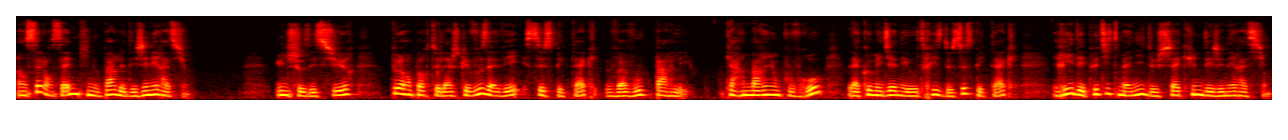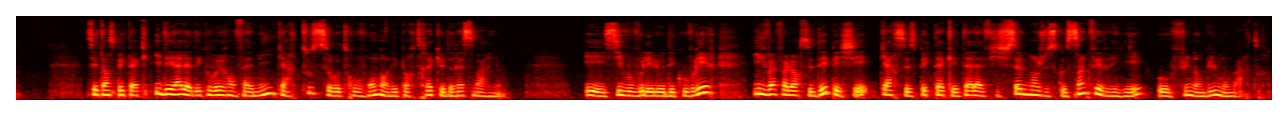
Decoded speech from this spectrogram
Un seul en scène qui nous parle des générations. Une chose est sûre, peu importe l'âge que vous avez, ce spectacle va vous parler car Marion Pouvreau, la comédienne et autrice de ce spectacle, rit des petites manies de chacune des générations. C'est un spectacle idéal à découvrir en famille car tous se retrouveront dans les portraits que dresse Marion. Et si vous voulez le découvrir, il va falloir se dépêcher car ce spectacle est à l'affiche seulement jusqu'au 5 février au Funambule Montmartre.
